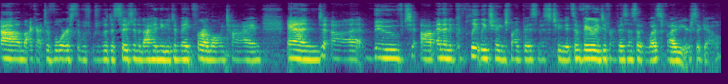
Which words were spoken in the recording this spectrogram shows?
um, I got divorced, which, which, was a decision that I had needed to make for a long time, and uh, moved, um, and then it completely changed my business too. It's a very different business than it was five years ago,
